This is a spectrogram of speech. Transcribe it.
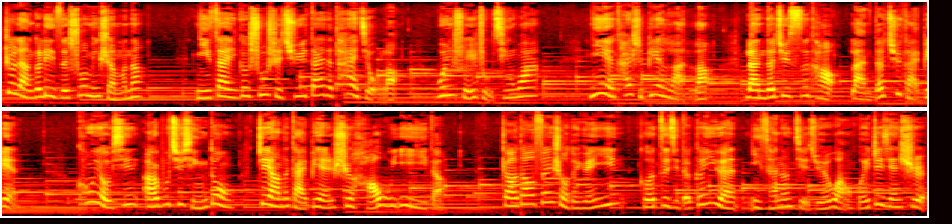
这两个例子说明什么呢？你在一个舒适区待得太久了，温水煮青蛙，你也开始变懒了，懒得去思考，懒得去改变，空有心而不去行动，这样的改变是毫无意义的。找到分手的原因和自己的根源，你才能解决挽回这件事。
